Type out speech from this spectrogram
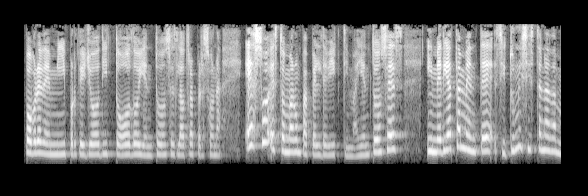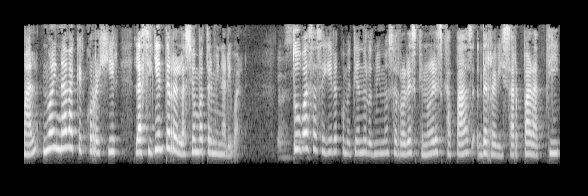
pobre de mí porque yo di todo y entonces la otra persona, eso es tomar un papel de víctima. Y entonces, inmediatamente, si tú no hiciste nada mal, no hay nada que corregir. La siguiente relación va a terminar igual tú vas a seguir cometiendo los mismos errores que no eres capaz de revisar para ti.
